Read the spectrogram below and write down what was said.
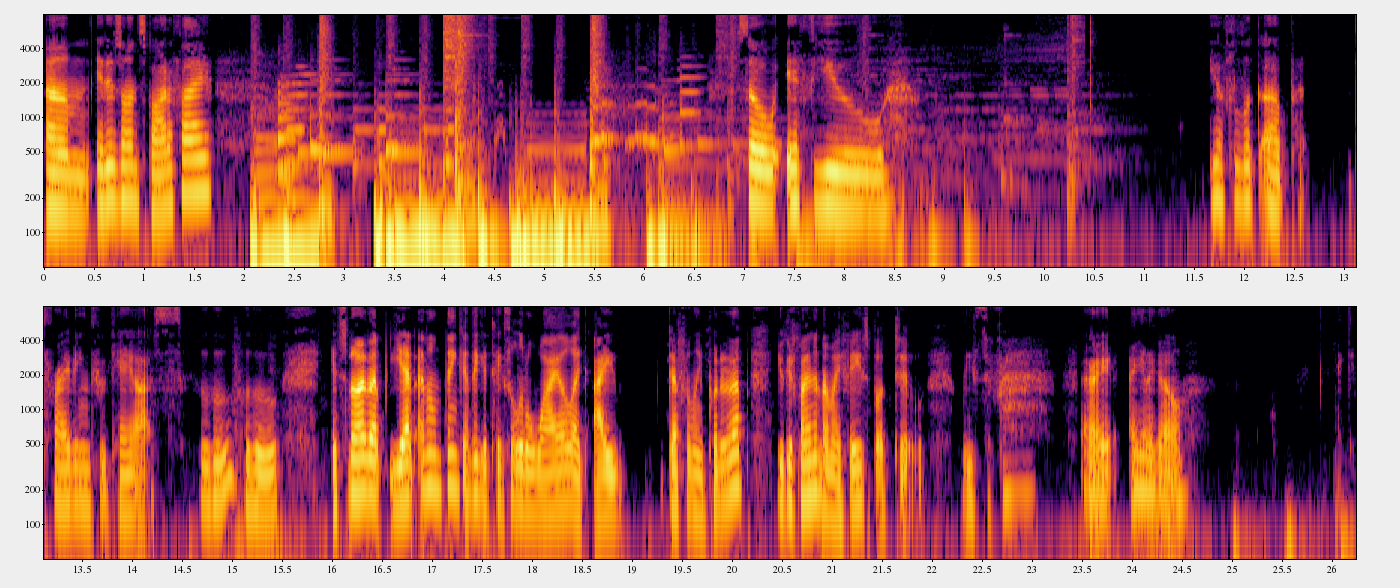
Um, it is on Spotify. So if you you have to look up Thriving Through Chaos. Hoo-hoo, hoo-hoo. It's not up yet, I don't think. I think it takes a little while. Like, I definitely put it up. You can find it on my Facebook, too. Lisa Fry. All right, I gotta go. I can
